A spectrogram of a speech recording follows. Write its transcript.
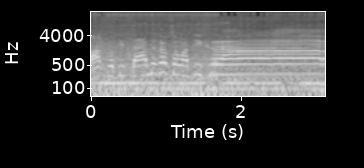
ฝากกดติดตามนะครับ สวัสดีครับ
